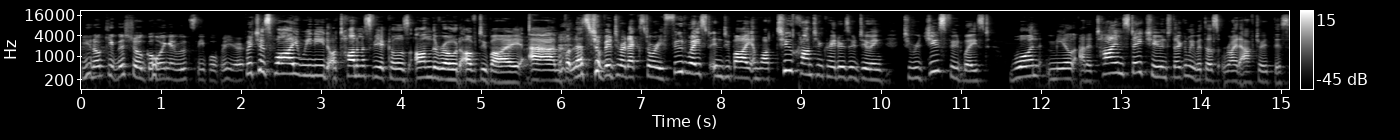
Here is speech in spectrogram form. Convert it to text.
you know, keep the show going and we'll sleep over here. Which is why we need autonomous vehicles on the road of Dubai. Um, but let's jump into our next story food waste in Dubai and what two content creators are doing to reduce food waste one meal at a time. Stay tuned. They're going to be with us right after this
